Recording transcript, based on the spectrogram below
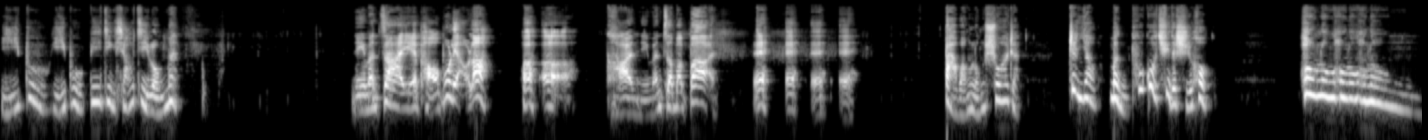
一步一步逼近小棘龙们，你们再也跑不了了！哈哈，看你们怎么办！哎哎哎哎！霸王龙说着，正要猛扑过去的时候，轰隆轰隆轰隆，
